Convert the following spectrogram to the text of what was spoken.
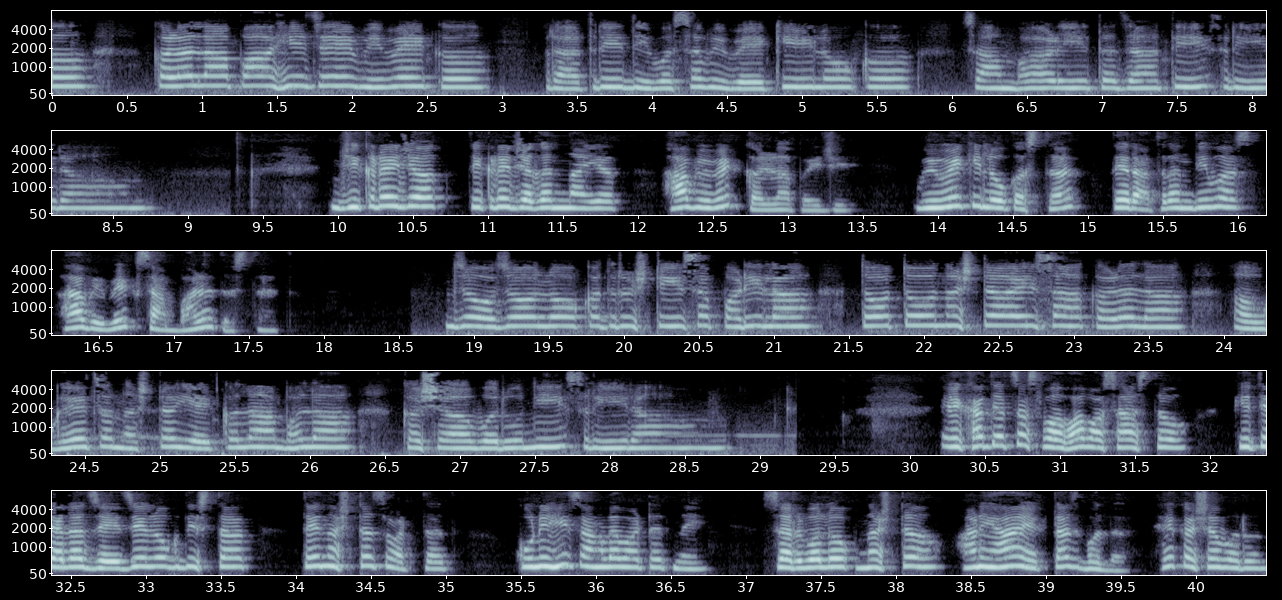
कळला पाहिजे विवेक. रात्री दिवस विवेकी लोक सांभाळीत जाती श्रीराम. जिकडे जग तिकडे जगन्नायक हा विवेक कळला पाहिजे. विवेकी लोक असतात ते रात्रंदिवस हा विवेक सांभाळत असतात. जो जो लोक दृष्टीस पडिला तो तो नष्ट ऐसा कळला अवघेच नष्ट एकला भला कशावरुनी श्रीराम? एखाद्याचा स्वभाव असा असतो की त्याला जे जे लोक दिसतात ते नष्टच वाटतात. कुणीही चांगला वाटत नाही. सर्व लोक नष्ट आणि हा एकटाच भल. हे कशावरून?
